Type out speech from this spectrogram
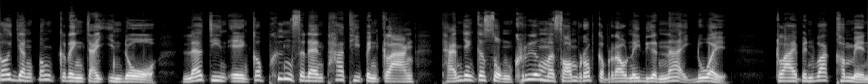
ก็ยังต้องเกรงใจอินโด แล้วจีนเองก็พิ่งแสดงท่าทีเป็นกลาง แถมยังกระส่งเครื่องมาซ้อมรบกับเราในเดือนหน้าอีกด้วย กลายเป็นว่าเขมร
